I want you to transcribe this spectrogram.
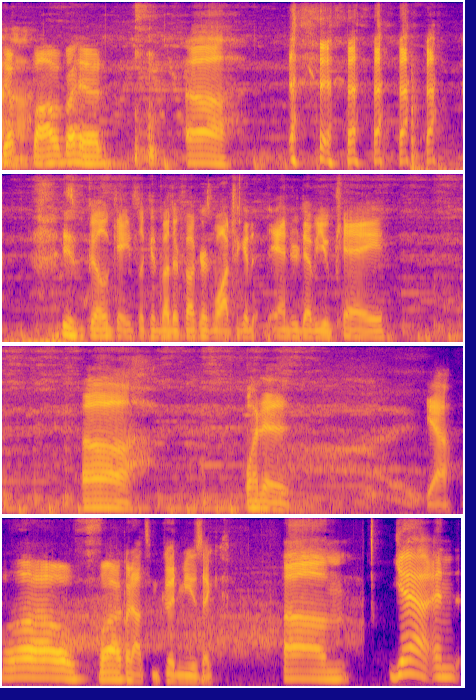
yep, Ah. bob my head. uh, these Bill Gates looking motherfuckers watching it. Andrew WK. Ah, what a yeah. Oh fuck! Put out some good music. Um, yeah, and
